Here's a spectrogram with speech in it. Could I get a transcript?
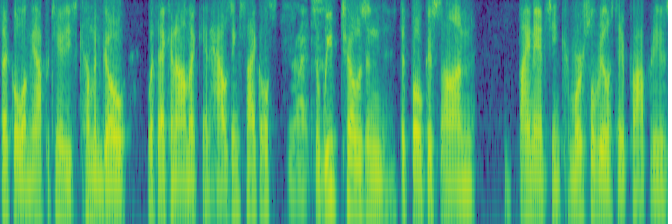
fickle, and the opportunities come and go with economic and housing cycles. Right. So we've chosen to focus on financing commercial real estate properties,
